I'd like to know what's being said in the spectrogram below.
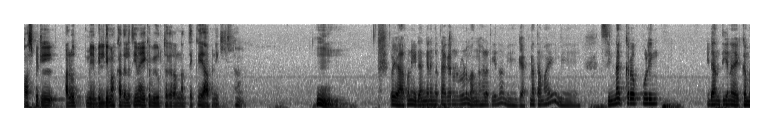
හොස්පිටල් අලුත් මේ බිල්ඩිමක් හදල තියෙන ඒක විවෘත කරන්නත් එක්ක යාපන කියලා ඔය යාපන ඉඩන් ගැන කතා කරන රුණ මංහල තියෙනවා මේ ගැප්න තමයි මේ සින්නක් කරප්පුලින් ඉඩන් තියෙන එකම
